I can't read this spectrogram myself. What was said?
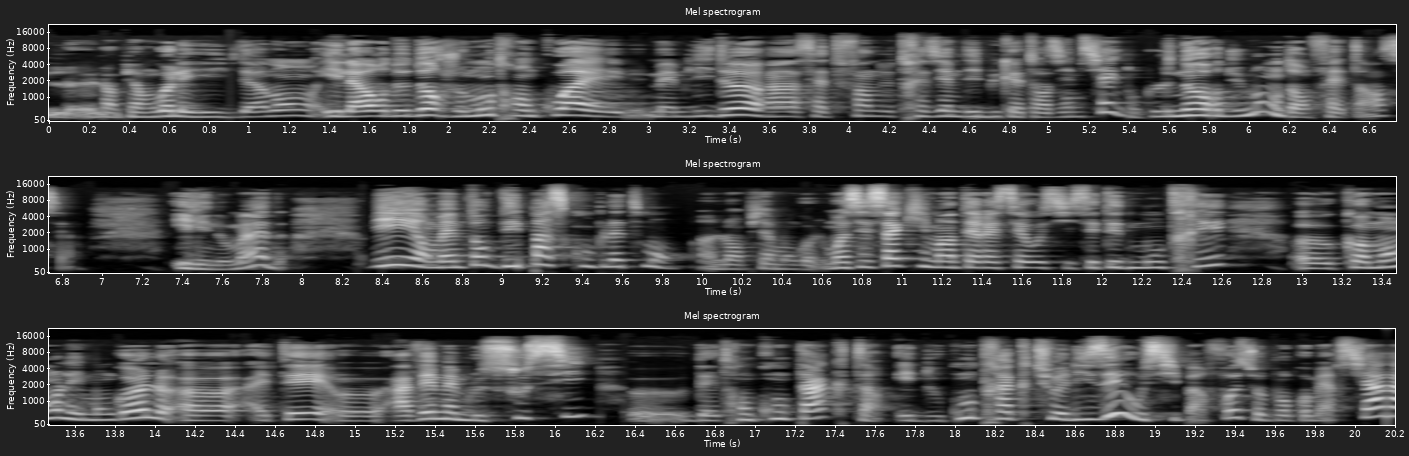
l'Empire mongol évidemment et la Horde d'Or. Je montre en quoi est même leader hein, à cette fin du XIIIe début XIVe siècle, donc le nord du monde en fait, hein, et les nomades, mais en même temps dépasse complètement hein, l'Empire mongol. Moi, c'est ça qui m'intéressait aussi, c'était de montrer euh, comment les Mongols euh, étaient, euh, avaient même le souci euh, d'être en contact et de contractualiser aussi parfois sur le plan commercial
